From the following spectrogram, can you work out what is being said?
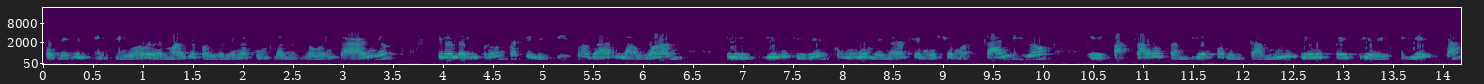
pues es el 19 de mayo cuando Elena cumpla los 90 años pero la impronta que le quiso dar la UAN eh, tiene que ver con un homenaje mucho más cálido, eh, pasado también por el camino de una especie de fiesta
